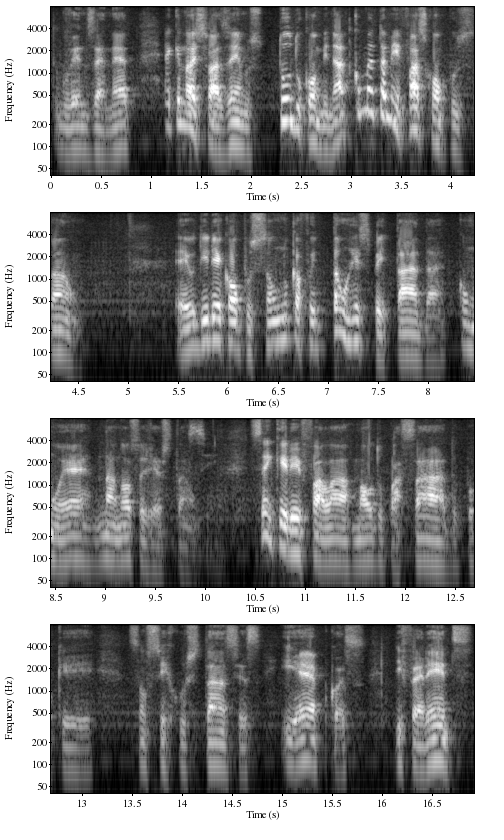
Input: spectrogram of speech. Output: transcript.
do governo Zé Neto, é que nós fazemos tudo combinado, como eu também faço com a oposição. Eu diria que a oposição nunca foi tão respeitada como é na nossa gestão. Sim. Sem querer falar mal do passado, porque são circunstâncias e épocas diferentes,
